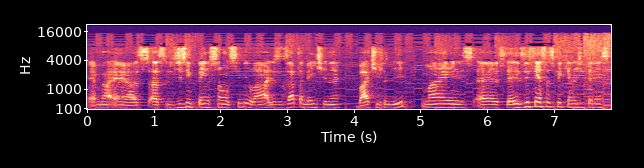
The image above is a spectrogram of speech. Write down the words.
É, é, as, as, os desempenhos são similares, exatamente, né? Bate ali, mas é, existem essas pequenas diferenças.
